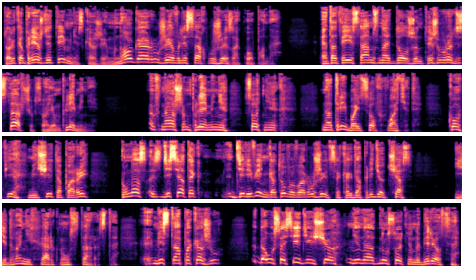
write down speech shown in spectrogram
Только прежде ты мне скажи, много оружия в лесах уже закопано. Это ты и сам знать должен, ты же вроде старший в своем племени». В нашем племени сотни на три бойцов хватит. Копья, мечи, топоры. У нас с десяток деревень готовы вооружиться, когда придет час. Едва не харкнул староста. Места покажу. Да у соседей еще не на одну сотню наберется.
